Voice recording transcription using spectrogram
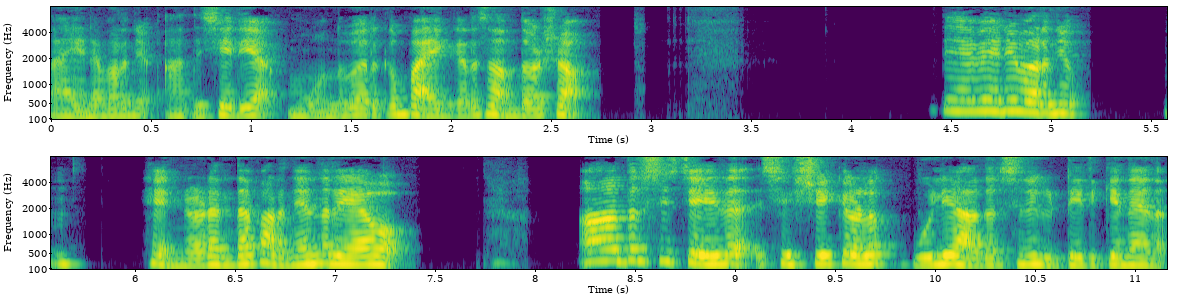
നയന പറഞ്ഞു അത് ശരിയാ. മൂന്ന് പേർക്കും ഭയങ്കര സന്തോഷം. ദേവേനി പറഞ്ഞു എന്നോട് എന്താ പറഞ്ഞെന്നറിയാവോ? ആദർശ് ചെയ്ത ശിക്ഷയ്ക്കുള്ള കൂലി ആദർശന് കിട്ടിയിരിക്കുന്നേന്ന്.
